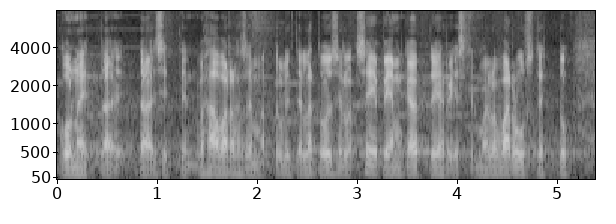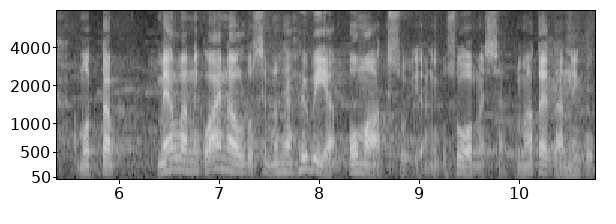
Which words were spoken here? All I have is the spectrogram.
kone tai, tai sitten vähän varhaisemmat oli tällä toisella CPM-käyttöjärjestelmällä varustettu. Mutta me ollaan niin kuin aina oltu semmoisia hyviä omaksuja niin kuin Suomessa, että me otetaan niin kuin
